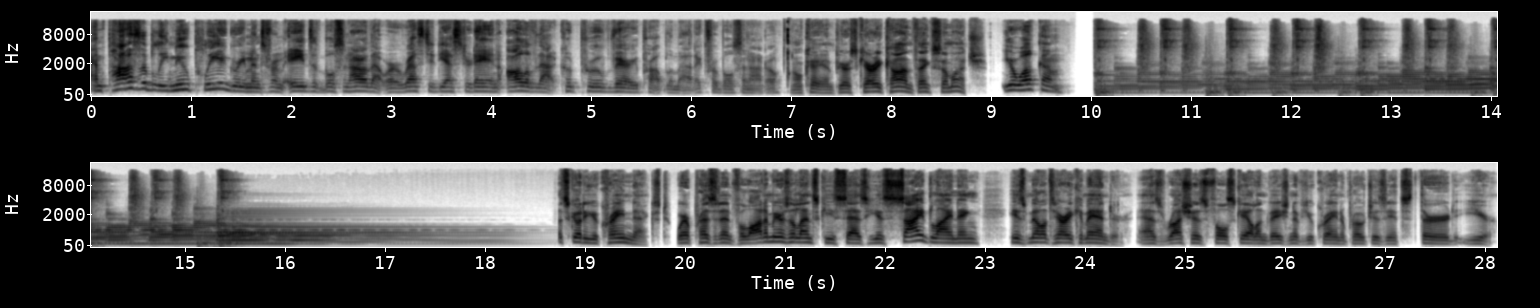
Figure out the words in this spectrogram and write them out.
and possibly new plea agreements from aides of Bolsonaro that were arrested yesterday, and all of that could prove very problematic for Bolsonaro. Okay, NPR's Carrie Kahn, thanks so much. You're welcome. Let's go to Ukraine next, where President Volodymyr Zelensky says he is sidelining his military commander as Russia's full scale invasion of Ukraine approaches its third year.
